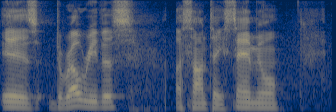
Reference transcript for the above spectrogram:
is Darrelle Revis, Asante Samuel,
